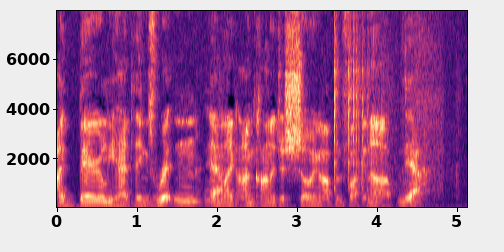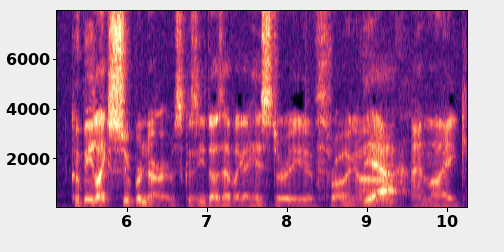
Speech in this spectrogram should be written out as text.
I barely had things written, Yeah. and like I'm kind of just showing up and fucking up. Yeah. Could be like super nerves because he does have like a history of throwing up. Yeah. And like,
